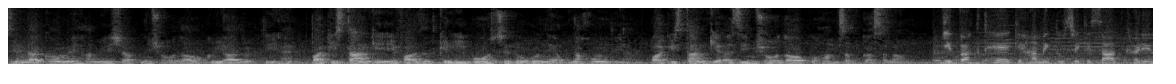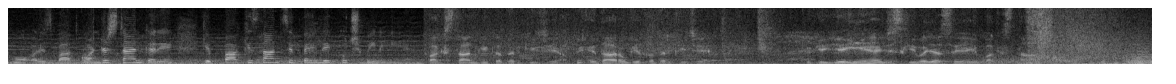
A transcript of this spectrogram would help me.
ज़िंदा कौमें हमेशा अपने शहदाओं को याद रखती हैं। पाकिस्तान की हिफाजत के लिए बहुत से लोगों ने अपना खून दिया। पाकिस्तान के अजीम शहदाओं को हम सब का सलाम। ये वक्त है कि हम एक दूसरे के साथ खड़े हों और इस बात को अंडरस्टैंड करें कि पाकिस्तान से पहले कुछ भी नहीं है। पाकिस्तान की कदर कीजिए अपने इदारों की कदर कीजिए क्योंकि यही है जिसकी वजह से ये पाकिस्तान।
